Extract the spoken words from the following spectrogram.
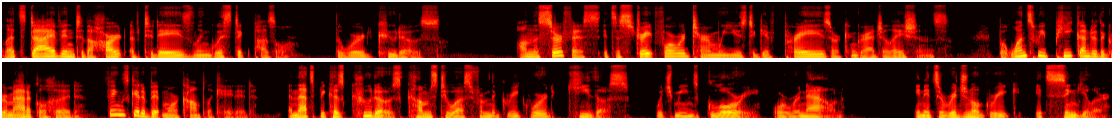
Let's dive into the heart of today's linguistic puzzle the word kudos. On the surface, it's a straightforward term we use to give praise or congratulations. But once we peek under the grammatical hood, things get a bit more complicated. And that's because kudos comes to us from the Greek word kydos, which means glory or renown. In its original Greek, it's singular.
